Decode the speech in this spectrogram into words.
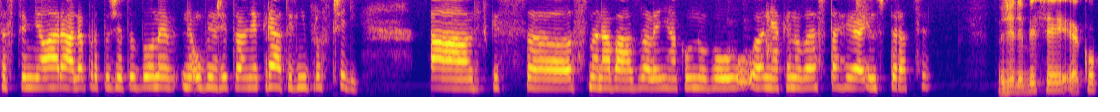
cesty měla ráda, protože to bylo ne, neuvěřitelně kreativní prostředí. A vždycky jsme navázali nějakou novou, nějaké nové vztahy a inspiraci. Takže kdyby si jako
